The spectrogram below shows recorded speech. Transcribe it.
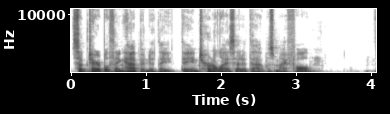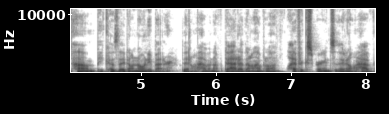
some terrible thing happened, and they they internalize that if that was my fault um, because they don't know any better. They don't have enough data. They don't have enough life experience, and they don't have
